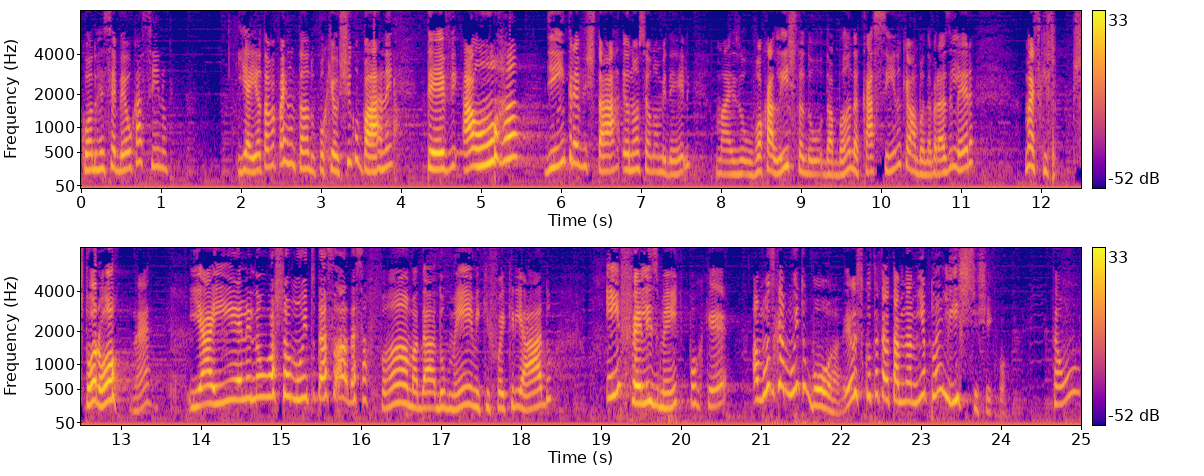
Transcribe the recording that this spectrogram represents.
quando recebeu o cassino. E aí eu tava perguntando, porque o Chico Barney teve a honra de entrevistar, eu não sei o nome dele, mas o vocalista do, da banda, Cassino, que é uma banda brasileira, mas que estourou, né? E aí ele não gostou muito dessa, dessa fama, da, do meme que foi criado. Infelizmente, porque a música é muito boa. Eu escuto até, tá na minha playlist, Chico. Então.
